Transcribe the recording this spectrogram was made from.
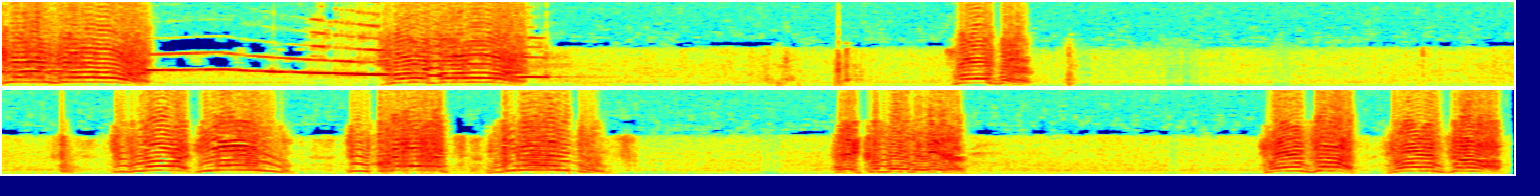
Driver! Driver! Driver! Do not move! Do not move! Hey, come over here. Hands up! Hands up!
